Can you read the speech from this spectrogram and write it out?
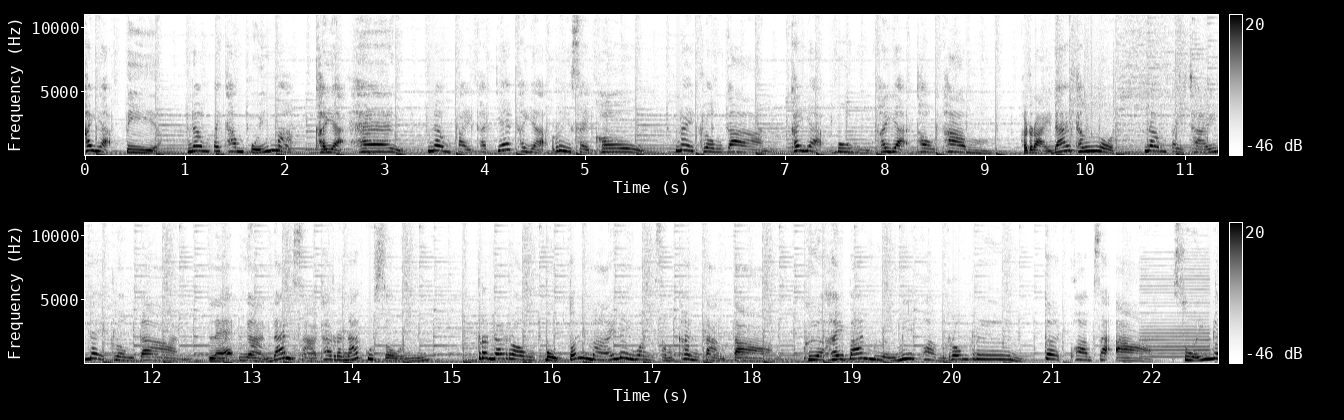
ขยะเปียกนำไปทำปุ๋ยหมัก ขยะแห้งนำไปคัดแยกขยะรีไซเคิลในโครงการ ขยะบุญ ขยะทองคำรายได้ทั้งหมดนำไปใช้ในโครงการ และงานด้านสาธารณกุศลรณรงค์ปลูกต้นไม้ในวันสำคัญต่างๆ เพื่อให้บ้านเมืองมีความร่มรื่น เกิดความสะอาด สวยง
